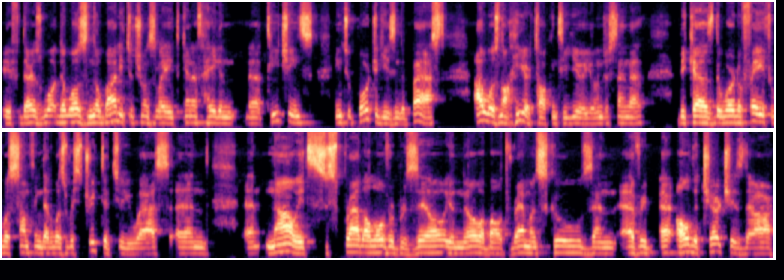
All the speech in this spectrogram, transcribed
if there's what there was nobody to translate Kenneth Hagin uh, teachings into Portuguese in the past, I was not here talking to you. You understand that? Because the word of faith was something that was restricted to US and and now it's spread all over Brazil. You know about Rhema schools and every all the churches that are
